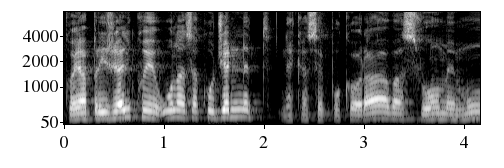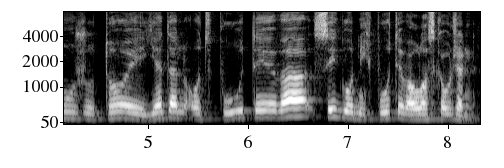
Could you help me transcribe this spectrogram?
koja priželjkuje ulazak u džennet, neka se pokorava svome mužu, to je jedan od puteva, sigurnih puteva ulaska u džennet.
